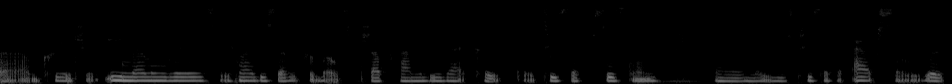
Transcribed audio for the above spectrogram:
um, create your emailing list. It's going to be separate for both. So shopify i'm going to do that because they're two separate systems and they use two separate apps. So we're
